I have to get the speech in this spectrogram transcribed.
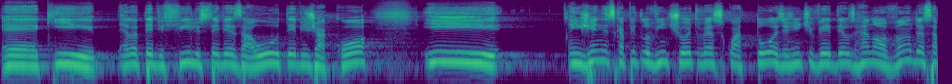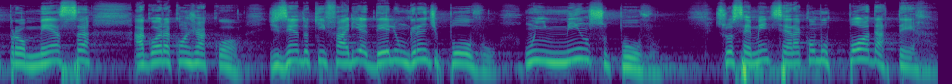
é, que ela teve filhos, teve Esaú, teve Jacó. E em Gênesis capítulo 28, verso 14, a gente vê Deus renovando essa promessa agora com Jacó, dizendo que faria dele um grande povo, um imenso povo. Sua semente será como o pó da terra.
